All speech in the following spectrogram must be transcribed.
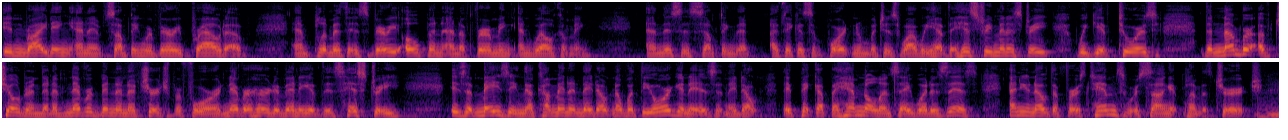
in writing and it's something we're very proud of. And Plymouth is very open and affirming and welcoming. And this is something that I think is important, which is why we have the history ministry. We give tours. The number of children that have never been in a church before, never heard of any of this history, is amazing. They'll come in and they don't know what the organ is, and they don't. They pick up a hymnal and say, "What is this?" And you know, the first hymns were sung at Plymouth Church. Mm-hmm.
